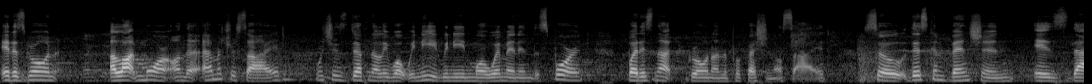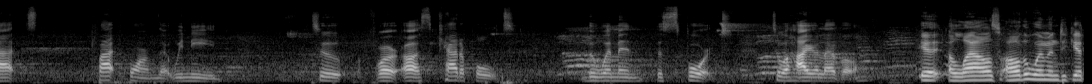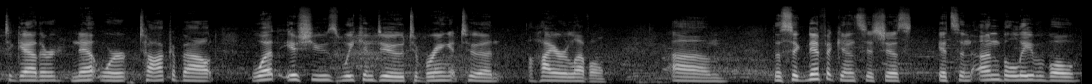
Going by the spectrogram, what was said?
It has grown a lot more on the amateur side, which is definitely what we need. We need more women in the sport, but it's not grown on the professional side. So this convention is that platform that we need to for us catapult the women, the sport, to a higher level. It allows all the women to get together, network, talk about what issues we can do to bring it to a, a higher level. Um, the significance is just, it's an unbelievable,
